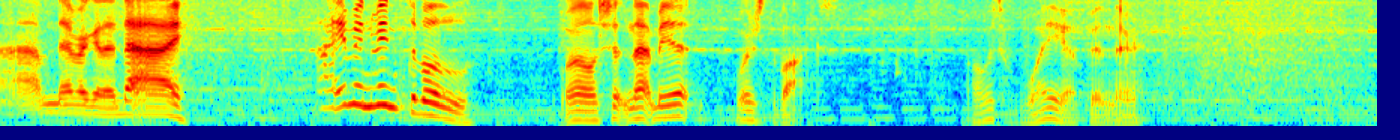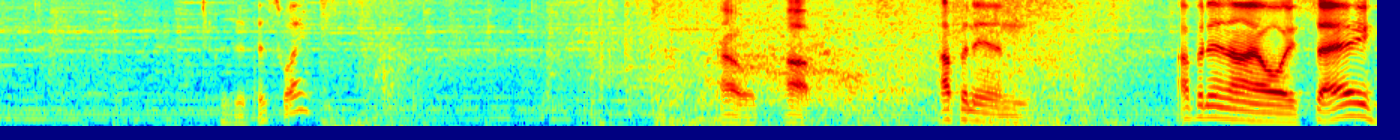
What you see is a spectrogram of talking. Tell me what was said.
I'm never gonna die. I'm invincible. Well, shouldn't that be it? Where's the box? Oh, it's way up in there. Is it this way? Oh, it's up. Up and in. Up and in, I always say.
